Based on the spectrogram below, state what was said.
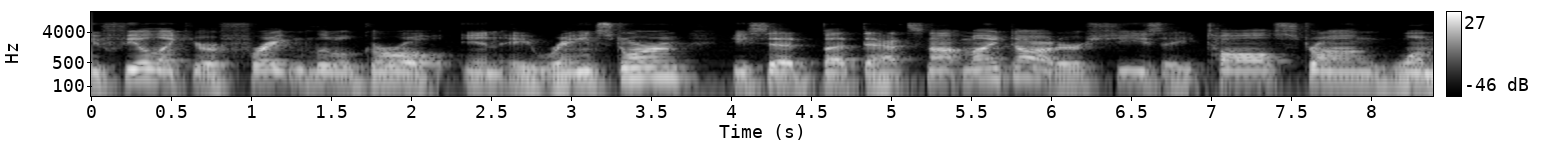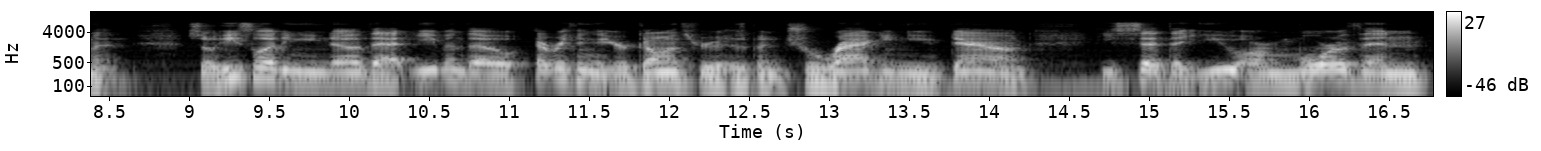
you feel like you're a frightened little girl in a rainstorm. He said, but that's not my daughter. She's a tall, strong woman. So he's letting you know that even though everything that you're going through has been dragging you down, he said that you are more than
